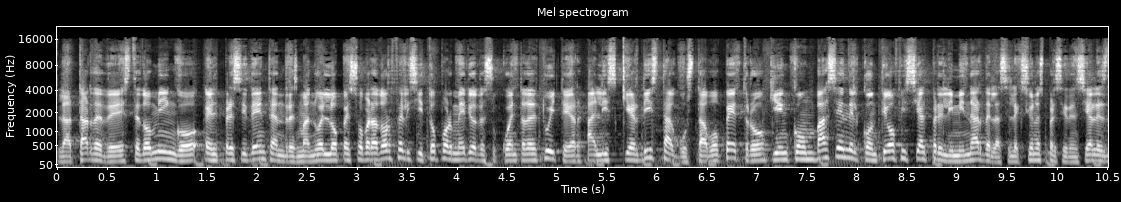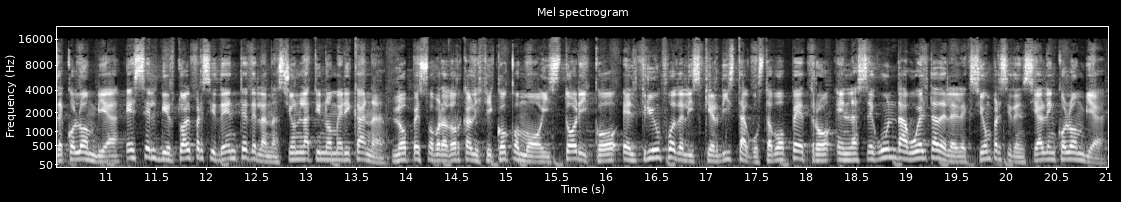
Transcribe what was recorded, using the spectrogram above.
La tarde de este domingo, el presidente Andrés Manuel López Obrador felicitó por medio de su cuenta de Twitter al izquierdista Gustavo Petro, quien con base en el conteo oficial preliminar de las elecciones presidenciales de Colombia, es el virtual presidente de la nación latinoamericana. López Obrador calificó como histórico el triunfo del izquierdista Gustavo Petro en la segunda vuelta de la elección presidencial en Colombia.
